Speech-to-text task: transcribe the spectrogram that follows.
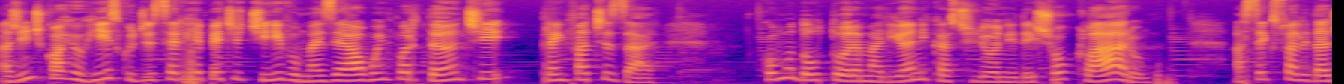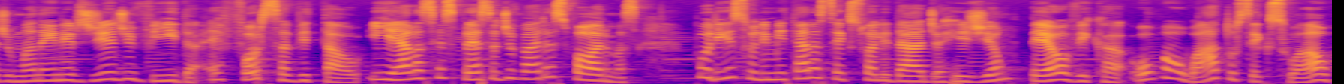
A gente corre o risco de ser repetitivo, mas é algo importante para enfatizar. Como a doutora Mariane Castiglione deixou claro, a sexualidade humana é energia de vida, é força vital e ela se expressa de várias formas. Por isso, limitar a sexualidade à região pélvica ou ao ato sexual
